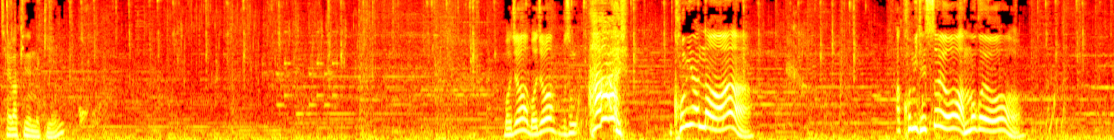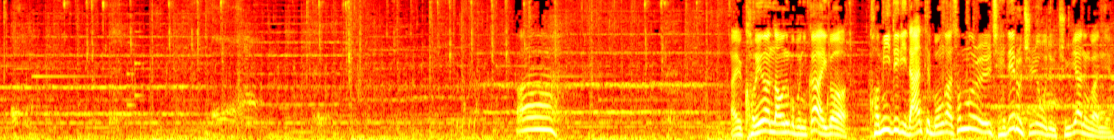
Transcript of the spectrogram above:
잘 박히는 느낌. 뭐죠? 뭐죠? 무슨 아! 거미 안 나와. 아 거미 됐어요. 안 먹어요 아. 아니 거미만 나오는 거 보니까 이거 거미들이 나한테 뭔가 선물을 제대로 주려고 좀 준비하는 것 같네요.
